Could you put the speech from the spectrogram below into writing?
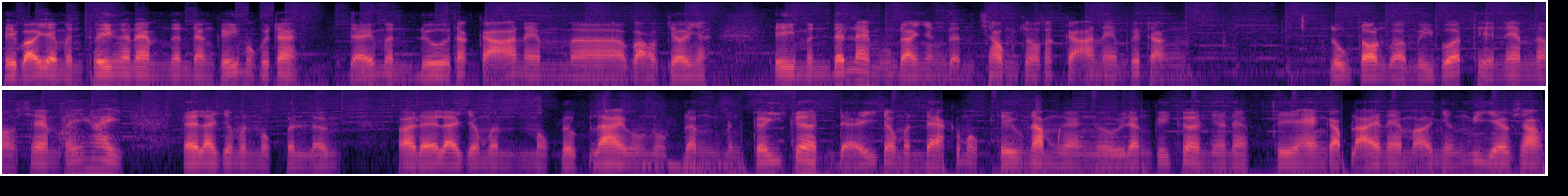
Thì bởi vậy mình khuyên anh em nên đăng ký một cái trang để mình đưa tất cả anh em à, vào chơi nha. Thì mình đến đây cũng đã nhận định xong cho tất cả anh em cái trận Luton và Mivost thì anh em nào xem thấy hay, để lại cho mình một bình luận và để lại cho mình một lượt like và một đăng đăng ký kênh để cho mình đạt cái mục tiêu 5.000 người đăng ký kênh nha anh em. Thì hẹn gặp lại anh em ở những video sau.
